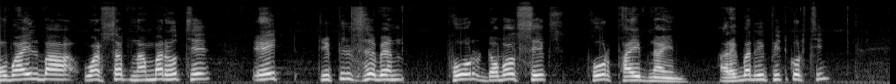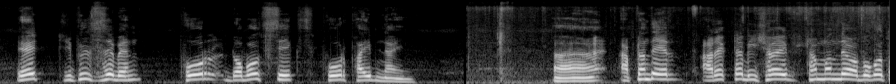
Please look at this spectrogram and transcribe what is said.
মোবাইল বা হোয়াটসঅ্যাপ নাম্বার হচ্ছে eight triple seven four double six four five nine. আরেকবার রিপিট করছি, eight triple seven four double six four five nine. আপনাদের আরেকটা বিষয় সম্বন্ধে অবগত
